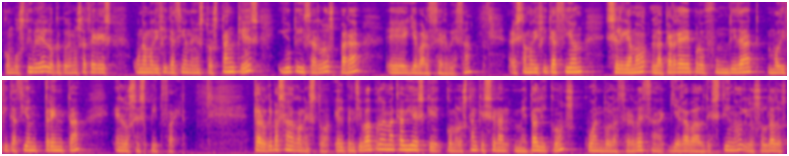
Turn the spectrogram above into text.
combustible, lo que podemos hacer es una modificación en estos tanques y utilizarlos para eh, llevar cerveza. A esta modificación se le llamó la carga de profundidad modificación 30 en los Spitfire. Claro, ¿qué pasaba con esto? El principal problema que había es que como los tanques eran metálicos, cuando la cerveza llegaba al destino y los soldados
